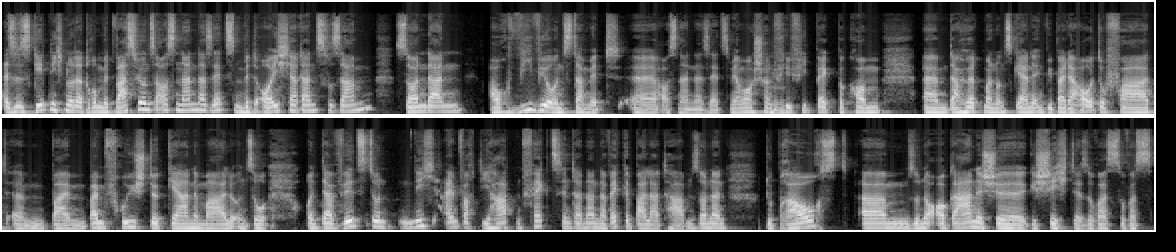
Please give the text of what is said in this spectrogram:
also es geht nicht nur darum, mit was wir uns auseinandersetzen, mit euch ja dann zusammen, sondern auch wie wir uns damit äh, auseinandersetzen. Wir haben auch schon mhm. viel Feedback bekommen. Ähm, da hört man uns gerne irgendwie bei der Autofahrt, ähm, beim, beim Frühstück gerne mal und so. Und da willst du nicht einfach die harten Facts hintereinander weggeballert haben, sondern du brauchst ähm, so eine organische Geschichte, sowas, sowas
